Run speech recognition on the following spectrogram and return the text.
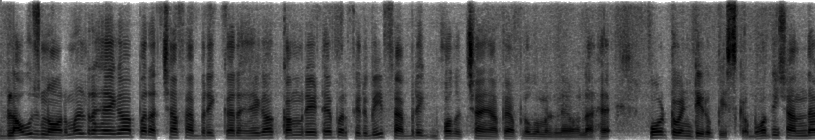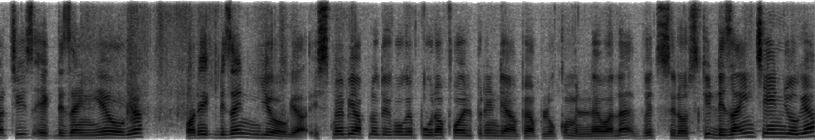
ब्लाउज नॉर्मल रहेगा, पर अच्छा फैब्रिक का रहेगा। कम रेट है, पर फिर भी फैब्रिक बहुत अच्छा यहाँ पे आप लोग को मिलने वाला है। फोर ट्वेंटी का। बहुत ही शानदार चीज़। एक डिज़ाइन ये हो गया और एक डिज़ाइन ये हो गया। इसमें भी आप लोग देखोगे पूरा फॉइल प्रिंट यहाँ पे आप लोग को मिलने वाला है। विथ सिरोस की डिज़ाइन चेंज हो गया।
